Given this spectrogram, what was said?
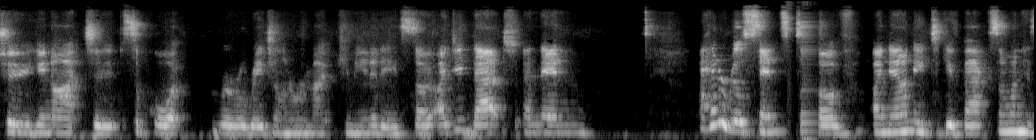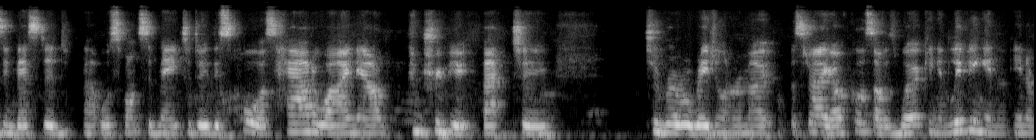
to unite to support rural, regional, and remote communities. So I did that. And then I had a real sense of I now need to give back. Someone has invested uh, or sponsored me to do this course. How do I now contribute back to to rural, regional, and remote Australia? Of course, I was working and living in in a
